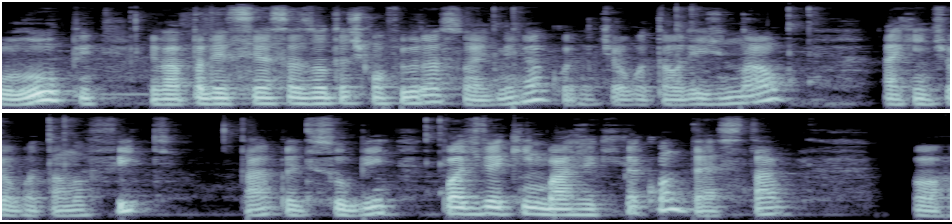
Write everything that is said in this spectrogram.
o loop, ele vai aparecer essas outras configurações. Mesma coisa, a gente vai botar original, aqui a gente vai botar no Fit, tá? Para ele subir. Pode ver aqui embaixo o que acontece, tá? Ó,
